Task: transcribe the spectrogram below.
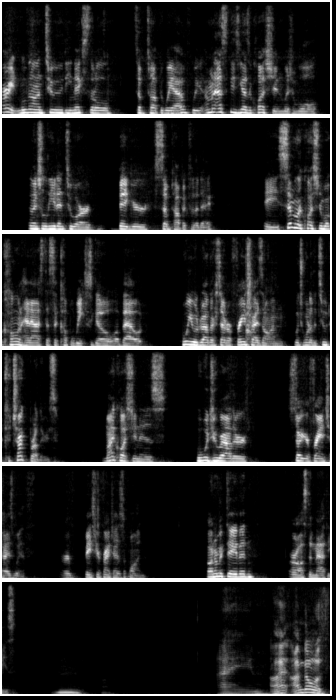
All right, moving on to the next little subtopic we have. We, I'm going to ask these guys a question, which will eventually lead into our bigger subtopic for the day. A similar question to what Colin had asked us a couple weeks ago about who we would rather start our franchise on, which one of the two Tkachuk brothers. My question is, who would you rather start your franchise with, or base your franchise upon? Connor McDavid or Austin Matthews? I'm I, I'm going with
